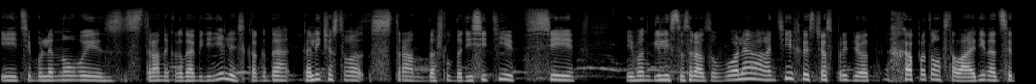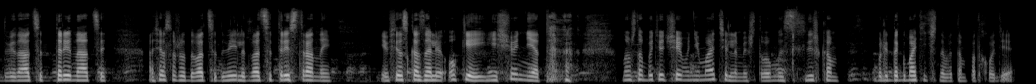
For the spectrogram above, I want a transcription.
и эти были новые страны, когда объединились, когда количество стран дошло до десяти, все евангелисты сразу, вуаля, антихрист сейчас придет. А потом стало 11, 12, 13, а сейчас уже 22 или 23 страны. И все сказали, окей, еще нет. Нужно быть очень внимательными, чтобы мы слишком были догматичны в этом подходе.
